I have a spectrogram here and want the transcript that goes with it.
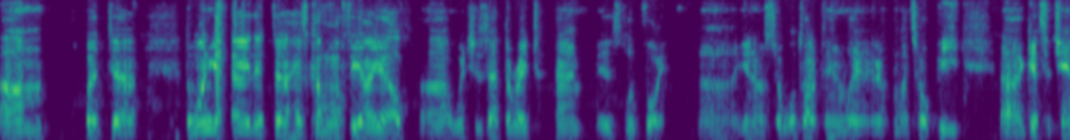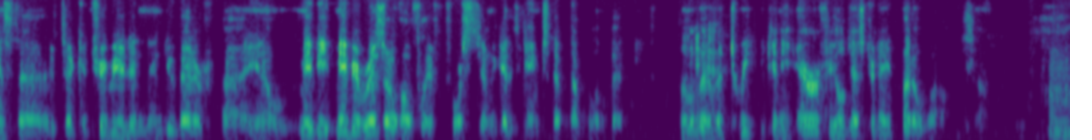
um, but uh, the one guy that uh, has come off the IL, uh, which is at the right time, is Luke Voit. Uh, you know, so we'll talk to him later. And let's hope he uh, gets a chance to to contribute and, and do better. Uh, you know, maybe maybe Rizzo hopefully forces him to get his game stepped up a little bit. A little yeah. bit of a tweak in the error field yesterday, but oh well. So. Mm-hmm.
